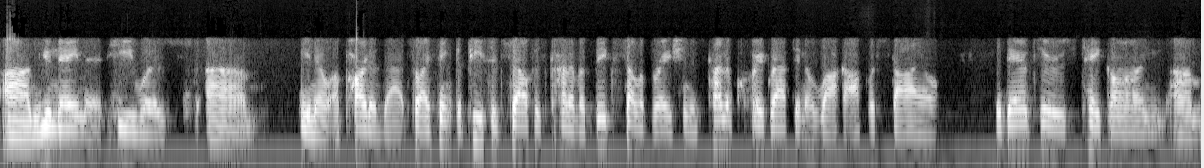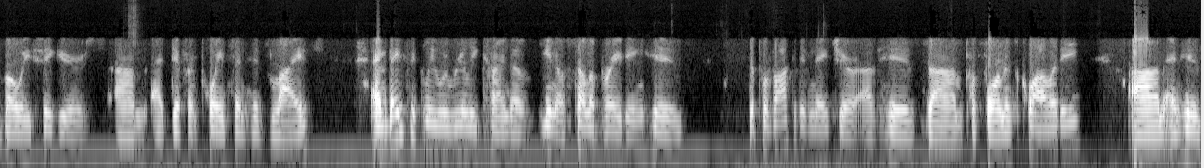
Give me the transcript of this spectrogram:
um, you name it. He was. Um, you know, a part of that. So I think the piece itself is kind of a big celebration. It's kind of choreographed in a rock opera style the dancers take on um, Bowie figures um, at different points in his life, and basically we're really kind of you know celebrating his the provocative nature of his um, performance quality um, and his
